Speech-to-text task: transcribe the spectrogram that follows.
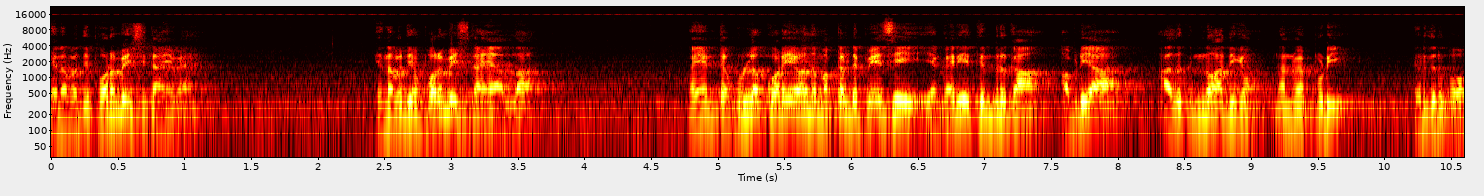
என்னை பற்றி புறம் பேசிட்டான் இவன். என்னை பற்றி அவன் புறம் பேசிட்டான் யாழ்லா நான் என்கிட்ட உள்ள குறைய வந்து மக்கள்கிட்ட பேசி என் கறியை தின்றுருக்கான். அப்படியா? அதுக்கு இன்னும் அதிகம். நன்மை புடி. எடுத்துட்டு போ.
